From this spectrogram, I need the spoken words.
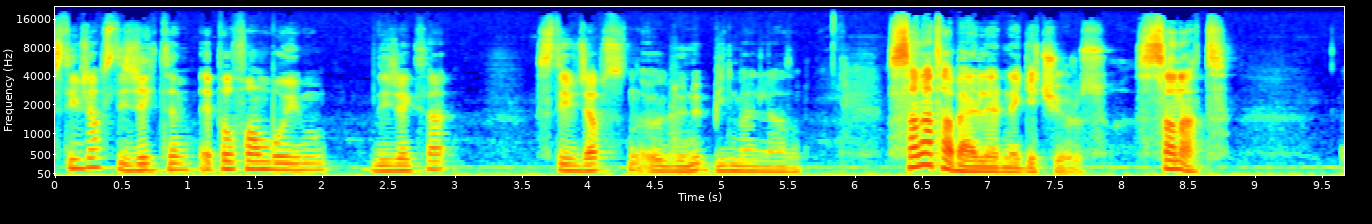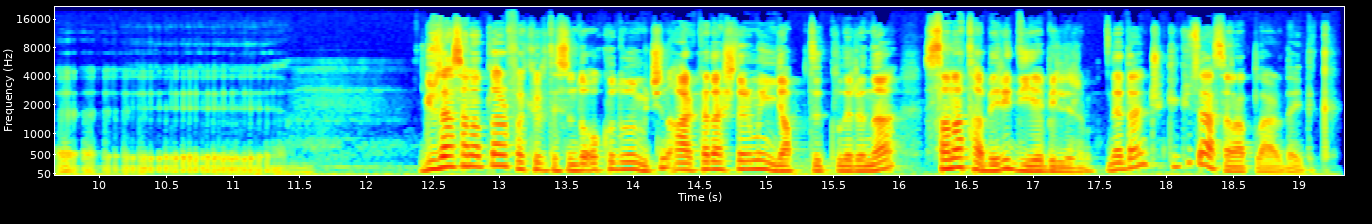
Steve Jobs diyecektim. Apple fanboyum diyeceksen Steve Jobs'ın öldüğünü bilmen lazım. Sanat haberlerine geçiyoruz. Sanat. Ee, Güzel Sanatlar Fakültesinde okuduğum için arkadaşlarımın yaptıklarına sanat haberi diyebilirim. Neden? Çünkü güzel sanatlardaydık.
